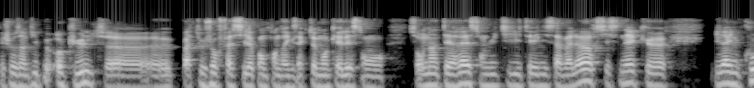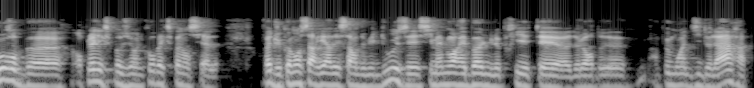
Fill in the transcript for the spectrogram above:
quelque chose un petit peu occulte, euh, pas toujours facile à comprendre exactement quel est son, son intérêt, son utilité ni sa valeur, si ce n'est que il a une courbe en pleine explosion, une courbe exponentielle. En fait, je commence à regarder ça en 2012 et si ma mémoire est bonne, le prix était de l'ordre de un peu moins de 10 dollars.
